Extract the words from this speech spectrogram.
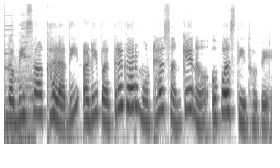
नबीसा खरादी आणि पत्रकार मोठ्या संख्येनं उपस्थित होते.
